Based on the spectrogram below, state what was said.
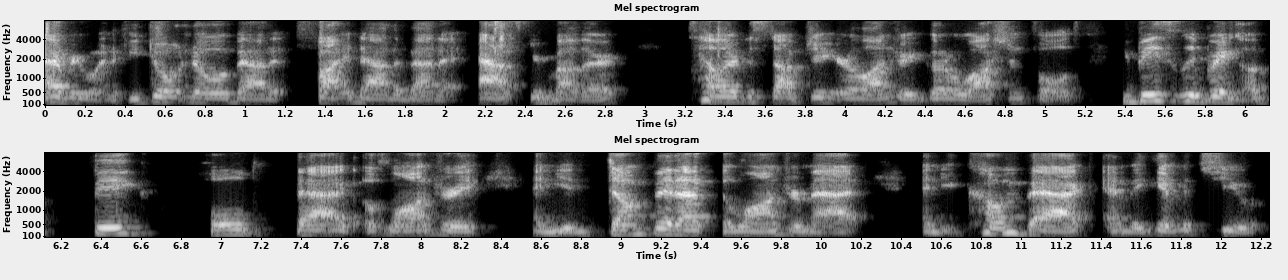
everyone. If you don't know about it, find out about it. Ask your mother. Tell her to stop doing your laundry and go to wash and fold. You basically bring a big hold bag of laundry and you dump it at the laundromat and you come back and they give it to you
